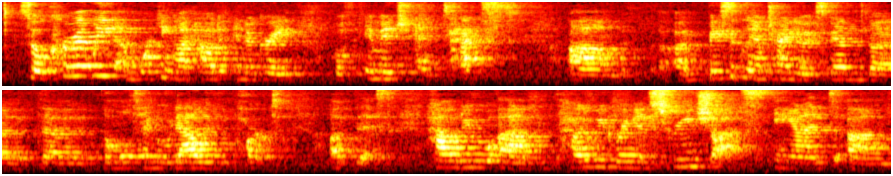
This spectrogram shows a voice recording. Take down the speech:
So currently I'm working on how to integrate both image and text. Um, I'm, basically I'm trying to expand the, the, the multimodality part of this. How do, um, how do we bring in screenshots and, um,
